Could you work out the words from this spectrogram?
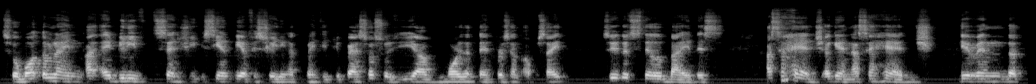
So bottom line, I, I believe CNPF is trading at 23 pesos. So you have more than 10% upside. So you could still buy this as a hedge. Again, as a hedge, given that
